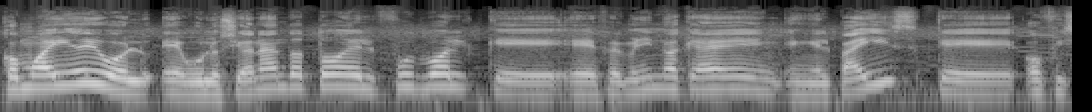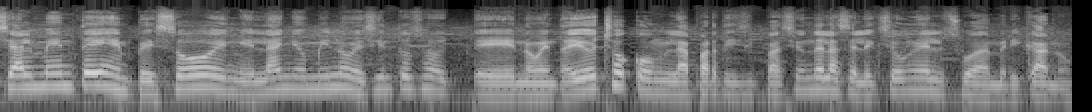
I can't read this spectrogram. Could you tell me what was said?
cómo ha ido evolu- evolucionando todo el fútbol que, eh, femenino acá en, en el país, que oficialmente empezó en el año 1998 con la participación de la selección en el sudamericano.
